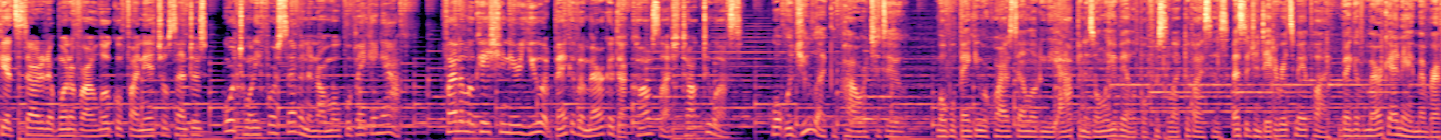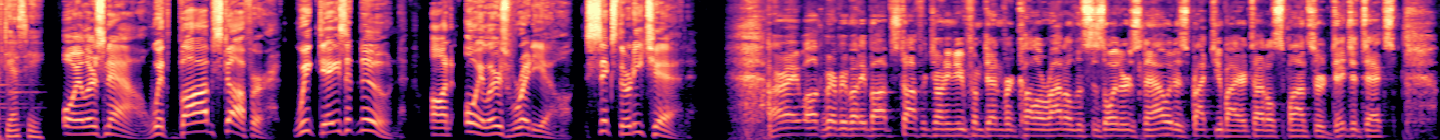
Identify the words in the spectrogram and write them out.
Get started at one of our local financial centers or 24-7 in our mobile banking app. Find a location near you at bankofamerica.com slash talk to us. What would you like the power to do? Mobile banking requires downloading the app and is only available for select devices. Message and data rates may apply. Bank of America and a member FDIC. Oilers Now with Bob Stauffer. Weekdays at noon on Oilers Radio. 630 CHED. All right, welcome everybody. Bob Stauffer joining you from Denver, Colorado. This is Oilers Now. It is brought to you by our title sponsor, Digitex.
